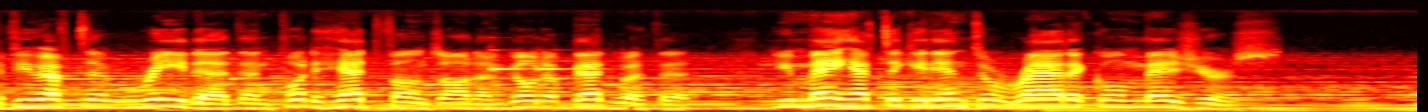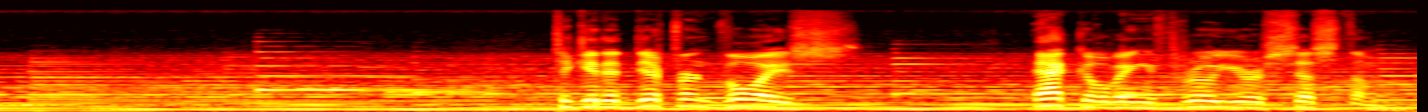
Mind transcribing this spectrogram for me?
If you have to read it and put headphones on and go to bed with it, you may have to get into radical measures to get a different voice echoing through your system.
